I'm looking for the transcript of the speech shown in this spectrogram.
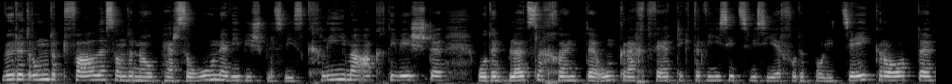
würden darunter fallen, sondern auch Personen wie beispielsweise Klimaaktivisten, die dann plötzlich könnten ungerechtfertigterweise ins Visier der Polizei geraten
